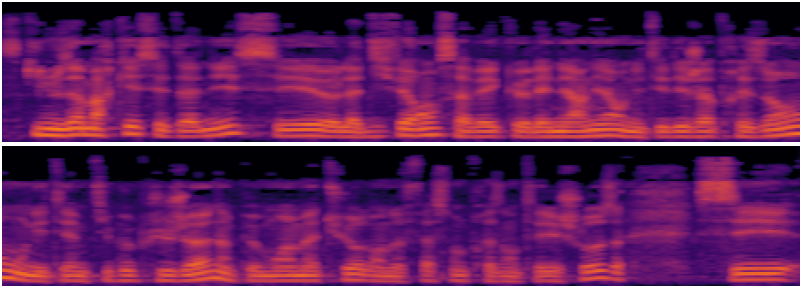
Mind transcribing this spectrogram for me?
Ce qui nous a marqué cette année, c'est euh, la différence avec euh, l'année dernière. On était déjà présent, on était un petit peu plus jeune, un peu moins mature dans notre façon de présenter les choses. C'est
